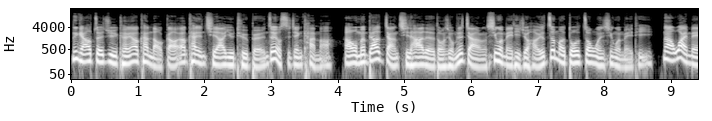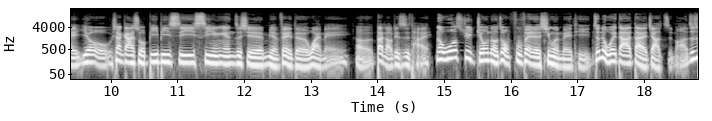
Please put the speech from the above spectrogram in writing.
你可能要追剧，可能要看老高，要看其他 YouTuber，你真有时间看吗？好，我们不要讲其他的东西，我们就讲新闻媒体就好。有这么多中文新闻媒体，那外媒有像刚才说 BBC、CNN 这些免费的外媒，呃，半岛电视台。那 Wall Street Journal 这种付费的新闻媒体，真的为大家带来价值吗？这是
